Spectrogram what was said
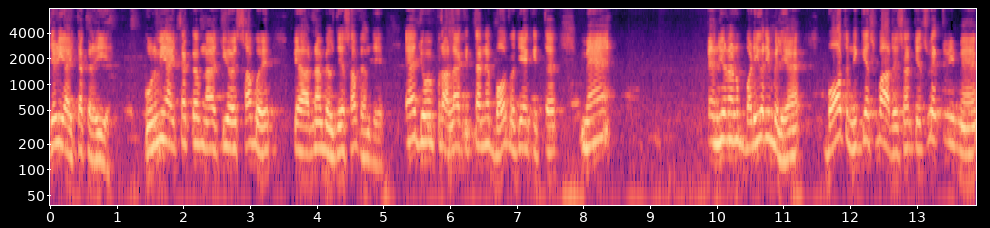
ਜਿਹੜੀ ਅੱਜ ਤੱਕ ਰਹੀ ਹੈ। ਹੁਣ ਵੀ ਅੱਜ ਤੱਕ ਨਾਚ ਜੀ ਹੋਏ ਸਭ ਹੋਏ ਪਿਆਰ ਨਾਲ ਮਿਲਦੇ ਆ, ਸਭ ਰਹਿੰਦੇ। ਇਹ ਜੋ ਉਪਰਾਲਾ ਕੀਤਾ ਨੇ ਬਹੁਤ ਵਧੀਆ ਕੀਤਾ। ਮੈਂ ਭੈਣ ਜੀ ਉਹਨਾਂ ਨੂੰ ਬੜੀ ਵਾਰੀ ਮਿਲਿਆ। ਬਹੁਤ ਨਿੱਘੇ ਸੁਭਾਅ ਦੇ ਸਨ। ਜਿਸ ਵਕਤ ਵੀ ਮੈਂ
